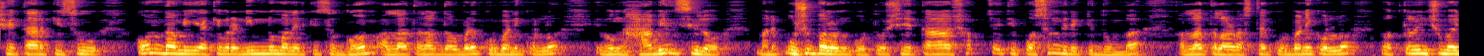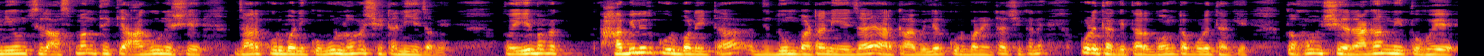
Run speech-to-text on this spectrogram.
সে তার কিছু কম দামি, একেবারে নিম্নমানের কিছু গম আল্লাহ তালার দরবারে কুরবানি করল এবং হাবিল ছিল মানে পশুপালন করতো। সে তার সবচাইতে পছন্দের একটি দুম্বা আল্লাহ তালার রাস্তায় কুরবানি করল। তৎকালীন সময় নিয়ম ছিল, আসমান থেকে আগুন এসে যার কুরবানি কবুল হবে সেটা নিয়ে যাবে। তো এইভাবে হাবিলের কুরবানিটা যে দুম্বাটা নিয়ে যায় আর কাবিলের কুরবানিটা সেখানে পড়ে থাকে, তার গমটা পড়ে থাকে। তখন সে রাগান্বিত হয়ে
